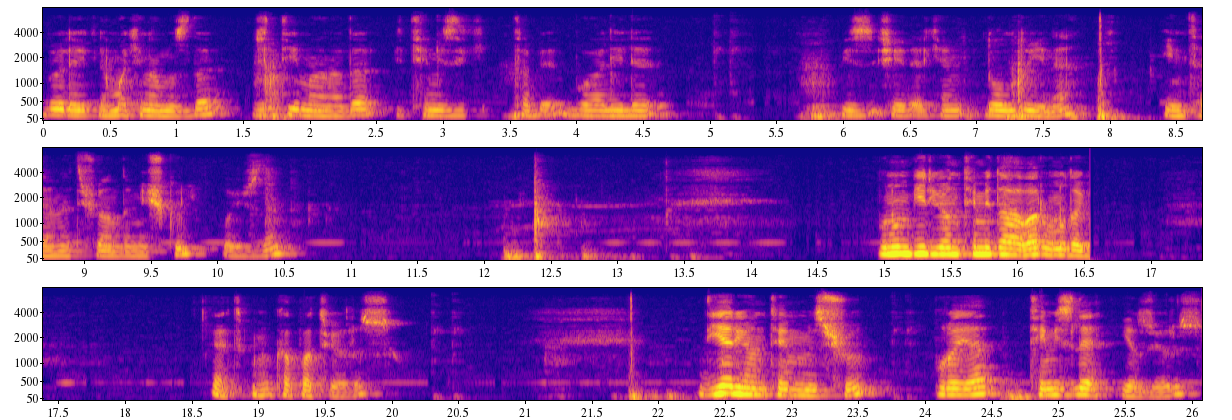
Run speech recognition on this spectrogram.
Böylelikle makinamızda ciddi manada bir temizlik tabi bu haliyle biz şey derken doldu yine. İnternet şu anda meşgul o yüzden. Bunun bir yöntemi daha var. Onu da Evet, bunu kapatıyoruz. Diğer yöntemimiz şu. Buraya temizle yazıyoruz.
